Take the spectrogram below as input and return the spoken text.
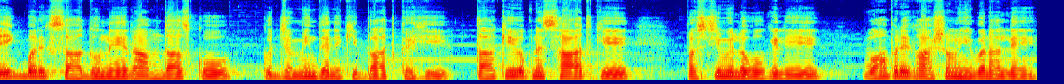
एक बार एक साधु ने रामदास को कुछ ज़मीन देने की बात कही ताकि वो अपने साथ के पश्चिमी लोगों के लिए वहाँ पर एक आश्रम ही बना लें।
